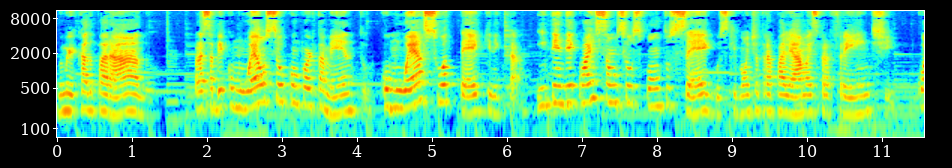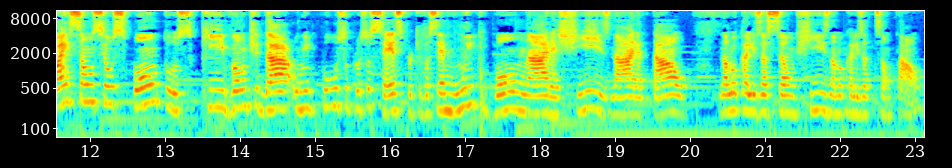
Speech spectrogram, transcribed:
no mercado parado, para saber como é o seu comportamento, como é a sua técnica, entender quais são os seus pontos cegos que vão te atrapalhar mais para frente, Quais são os seus pontos que vão te dar um impulso para o sucesso? Porque você é muito bom na área X, na área tal, na localização X, na localização tal.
